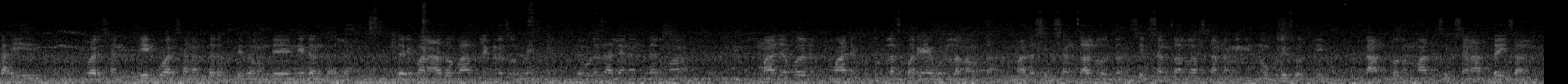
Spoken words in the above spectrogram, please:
काही वर्षां एक वर्षानंतरच तिचं म्हणजे निधन झालं. तरी पण आजोबा आपल्याकडेच होते. तेवढं झाल्यानंतर मग माझ्यावर माझ्या कुठलाच पर्याय उरला नव्हता. माझं शिक्षण चालू होतं. शिक्षण चालू असताना मी नोकरीच होती. काम करून माझं शिक्षण आत्ताही चालू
